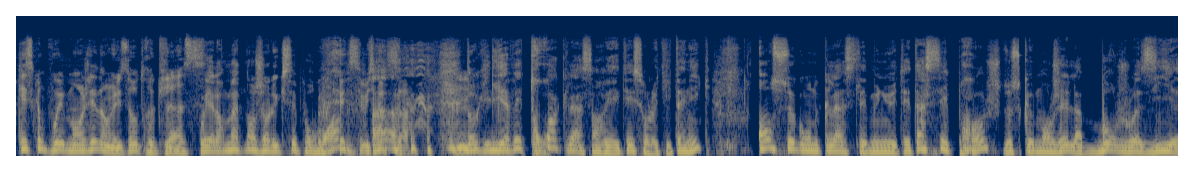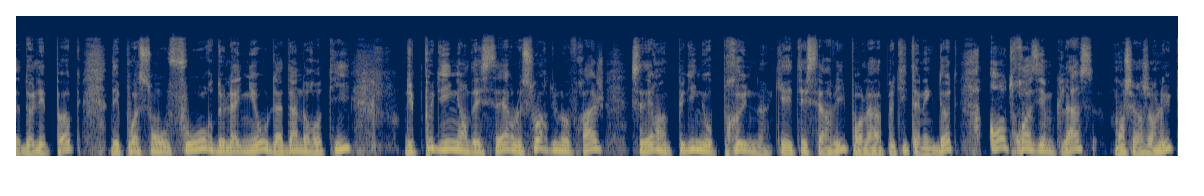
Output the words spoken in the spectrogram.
Qu'est-ce qu'on pouvait manger dans les autres classes? Oui, alors maintenant Jean-Luc, c'est pour moi. c'est bien ah. ça. Donc il y avait trois classes en réalité sur le Titanic. En seconde classe, les menus étaient assez proches de ce que mangeait la bourgeoisie de l'époque des poissons au four, de l'agneau, de la dinde rôtie du pudding en dessert le soir du naufrage, c'est-à-dire un pudding aux prunes qui a été servi, pour la petite anecdote, en troisième classe, mon cher Jean-Luc,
